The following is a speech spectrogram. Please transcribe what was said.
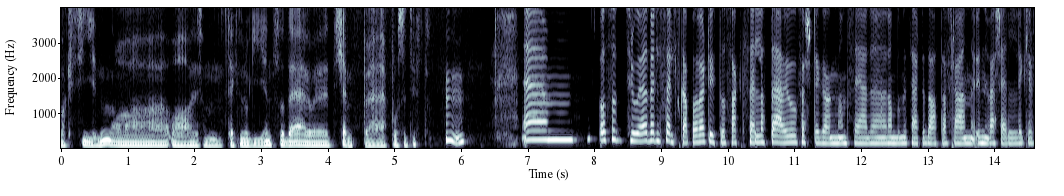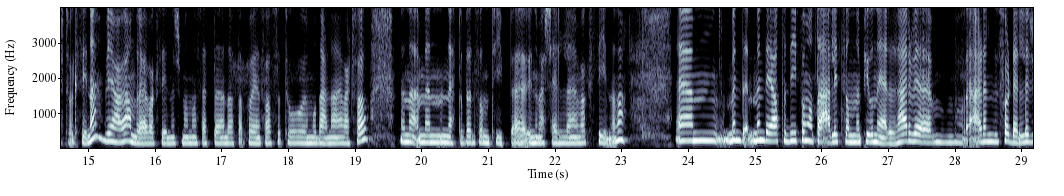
vaksinen og, og liksom teknologien. Så det er jo kjempepositivt. Mm. Um, og så tror jeg vel selskapet har vært ute og sagt selv at det er jo første gang man ser eh, randomiserte data fra en universell kreftvaksine. Vi har jo andre vaksiner som man har sett eh, data på i fase to, Moderna i hvert fall. Men, eh, men nettopp en sånn type universell vaksine, da. Um, men, men, det at de på en måte er litt sånn pionerer her, er det fordeler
